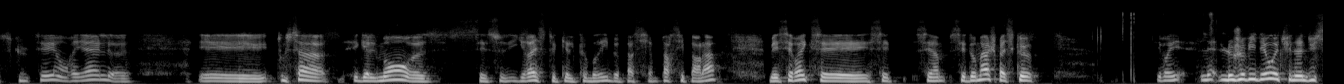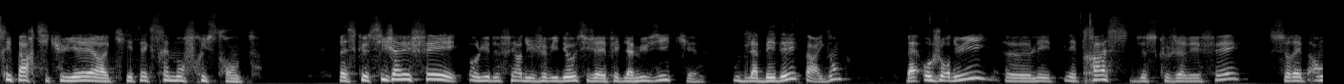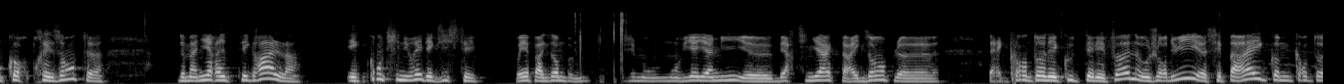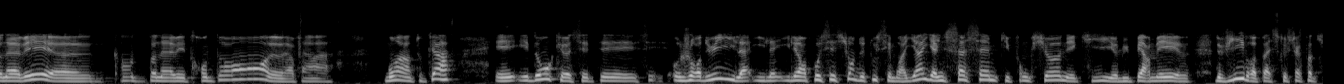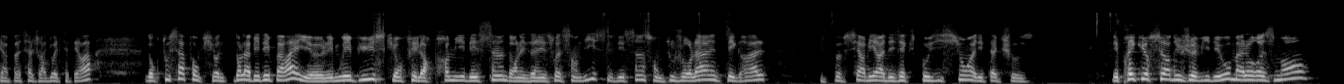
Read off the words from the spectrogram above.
sculptés, en réel. et tout ça également, il reste quelques bribes par-ci par-là. Mais c'est vrai que c'est dommage parce que le jeu vidéo est une industrie particulière qui est extrêmement frustrante. Parce que si j'avais fait, au lieu de faire du jeu vidéo, si j'avais fait de la musique, ou de la BD, par exemple, ben, aujourd'hui, euh, les, traces de ce que j'avais fait seraient encore présentes de manière intégrale et continueraient d'exister. Vous voyez, par exemple, j'ai mon, vieil ami euh, Bertignac, par exemple. Euh, ben, quand on écoute téléphone, aujourd'hui, c'est pareil comme quand on avait, quand on avait 30 ans, enfin, moi en tout cas. Et, donc, euh, c'était, aujourd'hui, il, est en possession de tous ses moyens. Il y a une SACEM qui fonctionne et qui lui permet euh, de vivre parce que chaque fois qu'il y a un passage radio, etc. Donc, tout ça fonctionne. Dans la BD, pareil, euh, les Moebius qui ont fait leur premier dessin dans les années 70, les dessins sont toujours là, intégral. Ils peuvent servir à des expositions, à des tas de choses. Les précurseurs du jeu vidéo, malheureusement,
